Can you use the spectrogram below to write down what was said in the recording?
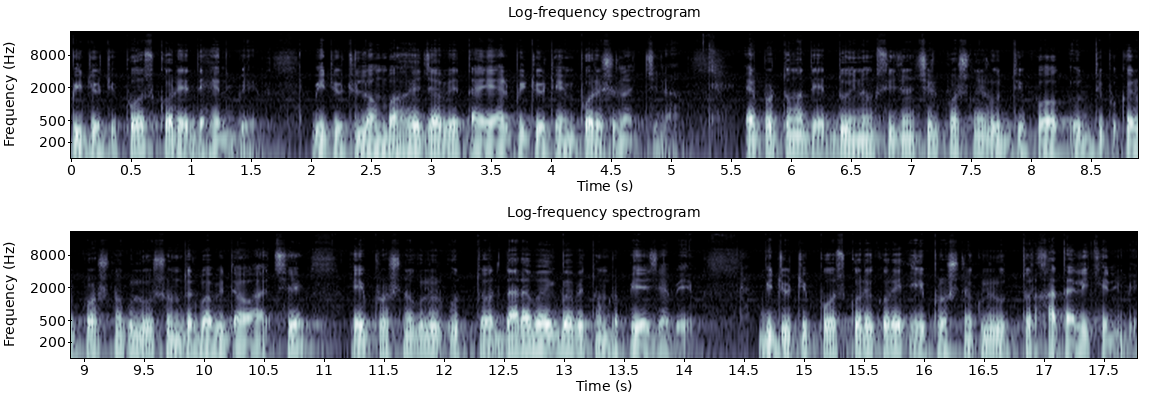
ভিডিওটি পোস্ট করে দেখে নিবে। ভিডিওটি লম্বা হয়ে যাবে, তাই আর ভিডিওটি আমি পড়ে শোনাচ্ছি না। এরপর তোমাদের দুই নং সৃজনশীল প্রশ্নের উদ্দীপক, উদ্দীপকের প্রশ্নগুলো সুন্দরভাবে দেওয়া আছে। এই প্রশ্নগুলোর উত্তর ধারাবাহিকভাবে তোমরা পেয়ে যাবে। ভিডিওটি পোস্ট করে করে এই প্রশ্নগুলির উত্তর খাতায় লিখে নিবে।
